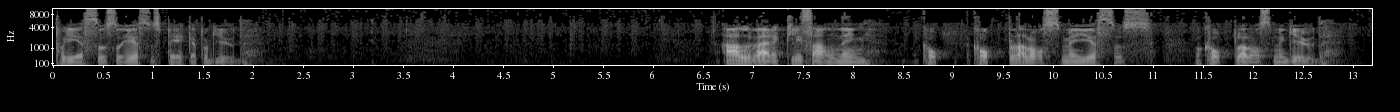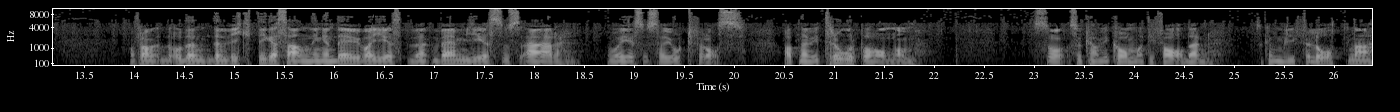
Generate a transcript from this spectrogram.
på Jesus och Jesus pekar på Gud. All verklig sanning kopplar oss med Jesus och kopplar oss med Gud. Och, fram, och den, den, viktiga sanningen det är ju vad Jesus, vem Jesus är och vad Jesus har gjort för oss. Att när vi tror på honom så, så kan vi komma till Fadern. Så kan vi bli förlåtna,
